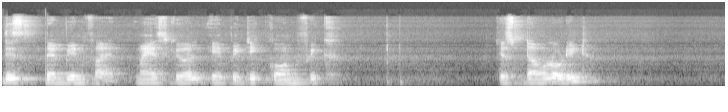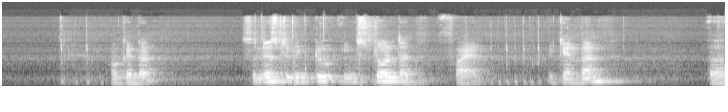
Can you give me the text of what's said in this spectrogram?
this Debian file MySQL apt config just download it. Okay done. So next we need to install that file. We can run uh,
